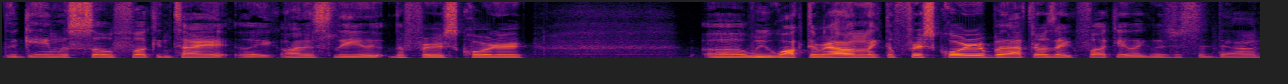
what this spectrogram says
the game was so fucking tight. Like honestly, the first quarter, uh, we walked around like the first quarter, but after I was like, fuck it, like let's just sit down.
